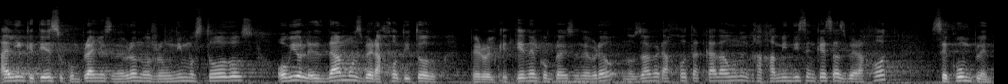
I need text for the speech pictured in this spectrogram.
alguien que tiene su cumpleaños en hebreo, nos reunimos todos. Obvio, les damos verajot y todo. Pero el que tiene el cumpleaños en hebreo nos da verajot a cada uno y Jajamín dicen que esas verajot se cumplen.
